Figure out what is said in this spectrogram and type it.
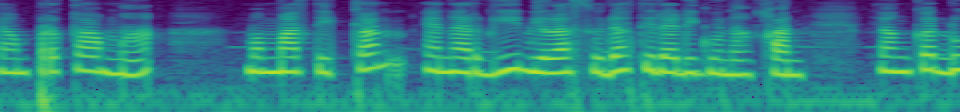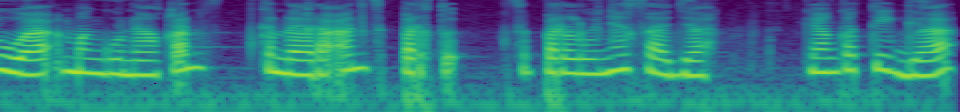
Yang pertama, mematikan energi bila sudah tidak digunakan. Yang kedua, menggunakan kendaraan seperlunya saja. Yang ketiga,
